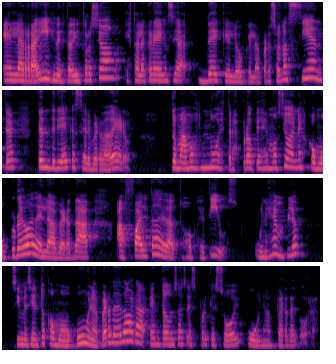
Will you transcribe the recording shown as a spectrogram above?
En la raíz de esta distorsión está la creencia de que lo que la persona siente tendría que ser verdadero. Tomamos nuestras propias emociones como prueba de la verdad a falta de datos objetivos. Un ejemplo, si me siento como una perdedora, entonces es porque soy una perdedora.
